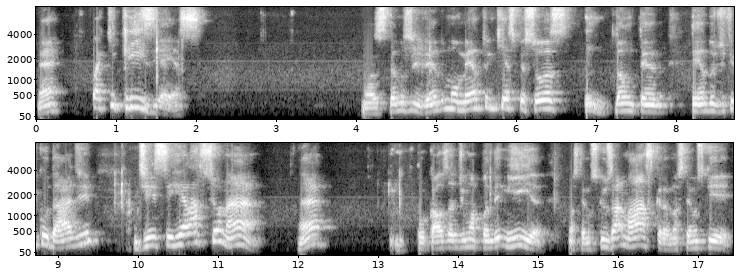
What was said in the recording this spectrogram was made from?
né? Mas que crise é essa? Nós estamos vivendo um momento em que as pessoas estão tendo, tendo dificuldade de se relacionar, né? Por causa de uma pandemia, nós temos que usar máscara, nós temos que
